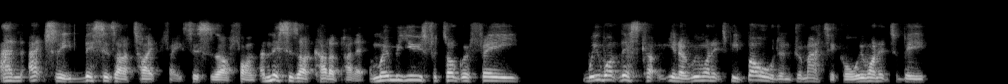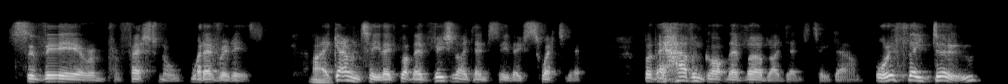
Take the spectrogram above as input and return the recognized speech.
And actually, this is our typeface, this is our font, and this is our color palette. And when we use photography, we want this, you know, we want it to be bold and dramatic, or we want it to be severe and professional, whatever it is. Mm. I guarantee they've got their visual identity, they've sweated it, but they haven't got their verbal identity down. Or if they do,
